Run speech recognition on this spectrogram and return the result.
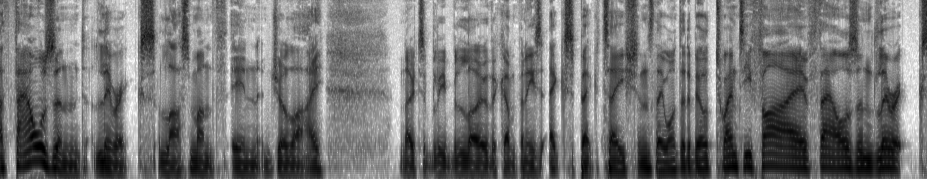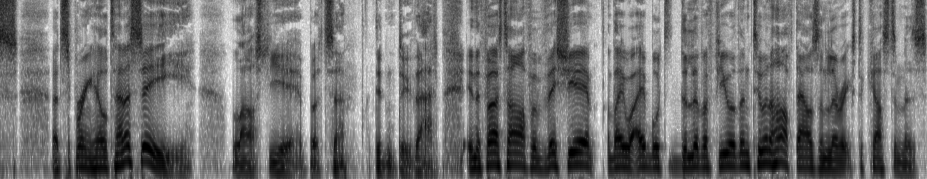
a thousand Lyriqs last month in July, notably below the company's expectations. They wanted to build 25,000 Lyriqs at Spring Hill, Tennessee last year, but uh, didn't do that. In the first half of this year, they were able to deliver fewer than 2,500 Lyriqs to customers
